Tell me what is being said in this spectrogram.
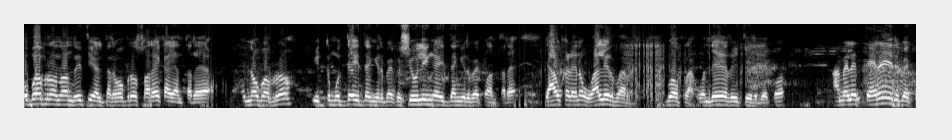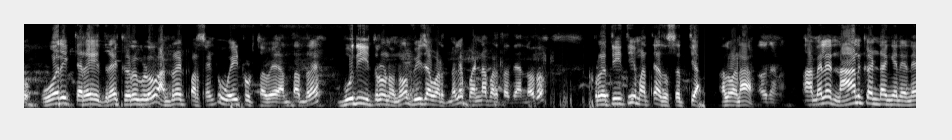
ಒಬ್ಬೊಬ್ರು ಒಂದೊಂದು ರೀತಿ ಹೇಳ್ತಾರೆ. ಒಬ್ರು ಸೊರೆಕಾಯಿ ಅಂತಾರೆ ಇನ್ನೊಬ್ಬೊಬ್ರು ಇಟ್ಟು ಮುದ್ದೆ ಇದ್ದಂಗೆ ಇರಬೇಕು ಶಿವಲಿಂಗ ಇದ್ದಂಗೆ ಇರಬೇಕು ಅಂತಾರೆ. ಯಾವ ಕಡೆನೂ ವಾಲ್ ಇರಬಾರ್ದು. ಗೋಪುರ ಒಂದೇ ರೀತಿ ಇರಬೇಕು. ಆಮೇಲೆ ತೆರೆ ಇರಬೇಕು. ಓರಿಗೆ ತೆರೆ ಇದ್ರೆ ಕರುಗಳು ಹಂಡ್ರೆಡ್ ಪರ್ಸೆಂಟ್ ವೈಟ್ ಹುಡ್ತವೆ ಅಂತಂದ್ರೆ ಬೂದಿ ಇದ್ರೂನು ಬೀಜ ಹೊಡೆದ್ಮೇಲೆ ಬಣ್ಣ ಬರ್ತದೆ ಅನ್ನೋದು ಪ್ರತೀತಿ ಮತ್ತೆ ಅದು ಸತ್ಯ. ಅಲ್ವಣ್ಣ? ಆಮೇಲೆ ನಾನ್ ಕಂಡಂಗೆನೇನೆ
